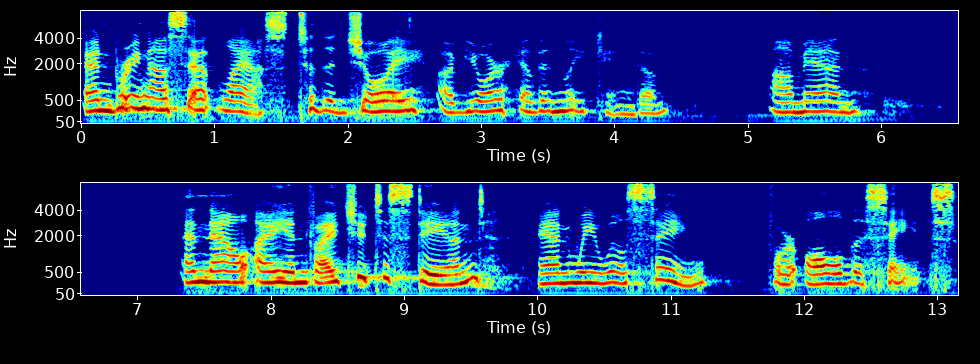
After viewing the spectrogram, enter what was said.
and bring us at last to the joy of your heavenly kingdom. Amen. And now I invite you to stand, and we will sing for all the saints.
